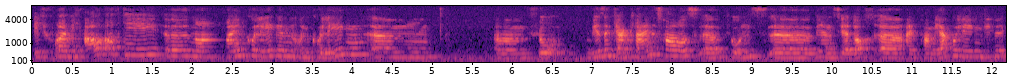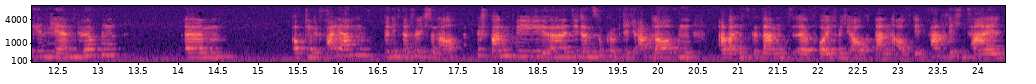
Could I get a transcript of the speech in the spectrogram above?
Ich freue mich auch auf die äh, neuen Kolleginnen und Kollegen. Ähm, ähm, für, wir sind ja ein kleines Haus. Äh, für uns äh, wären es ja doch äh, ein paar mehr Kollegen, die wir kennenlernen dürfen. Ähm, auf die Feiern bin ich natürlich dann auch gespannt, wie äh, die dann zukünftig ablaufen. Aber insgesamt äh, freue ich mich auch dann auf den fachlichen Teil,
